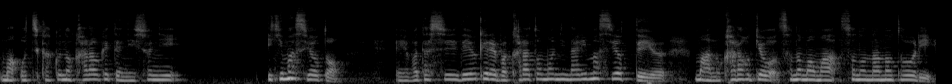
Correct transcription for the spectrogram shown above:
まあ、お近くのカラオケ店に一緒に行きますよと、えー、私でよければカラ友になりますよっていう、まあ、あのカラオケをそのままその名の通り、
